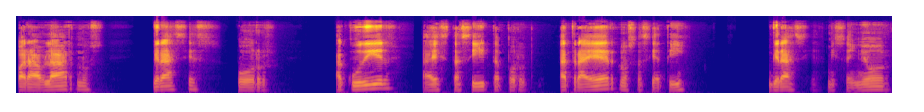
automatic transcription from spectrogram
para hablarnos, gracias por acudir a esta cita, por atraernos hacia ti. Gracias, mi Señor,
